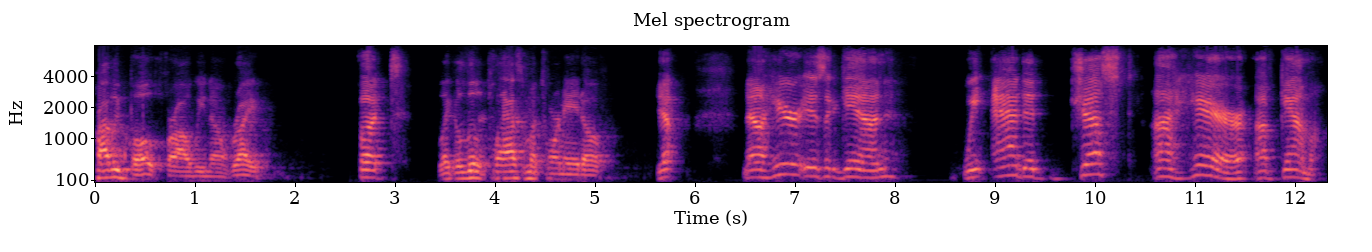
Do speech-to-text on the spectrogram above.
Probably both, for all we know. Right. But like a little plasma tornado. Yep. Now here is again, we added just a hair of gamma.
